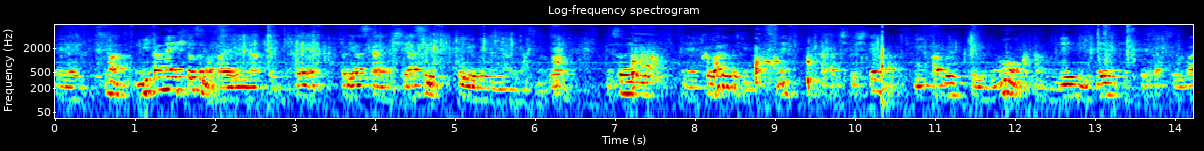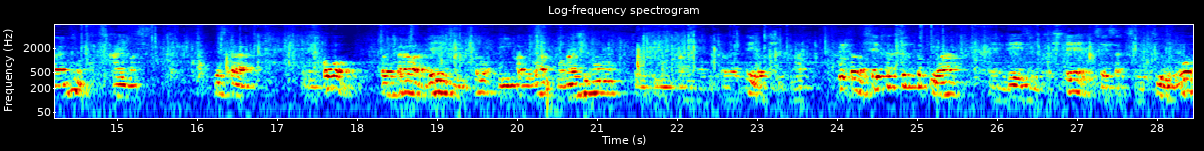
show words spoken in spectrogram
えー、まあ見た目一つのファイルになっているので取り扱いがしやすいという部分になりますのでそういう、えー、配る時にですね形としては EPUB というものをあのレディで制作する場合にも使います。ですから、ほぼこれからはレイジーと EPUB は同じものというふうに考えていただいてよろしいかなただ制作するときはえレイズとして制作するツールを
